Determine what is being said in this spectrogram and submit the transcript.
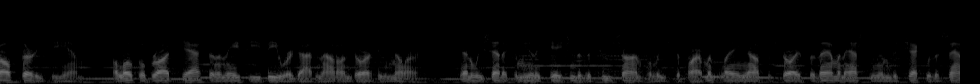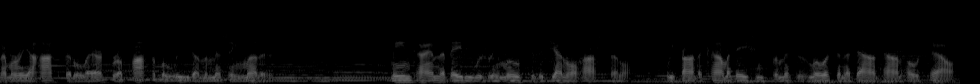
Twelve thirty p.m. A local broadcast and an APB were gotten out on Dorothy Miller. Then we sent a communication to the Tucson Police Department laying out the story for them and asking them to check with the Santa Maria Hospital there for a possible lead on the missing mother. Meantime, the baby was removed to the general hospital. We found accommodations for Mrs. Lewis in a downtown hotel.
